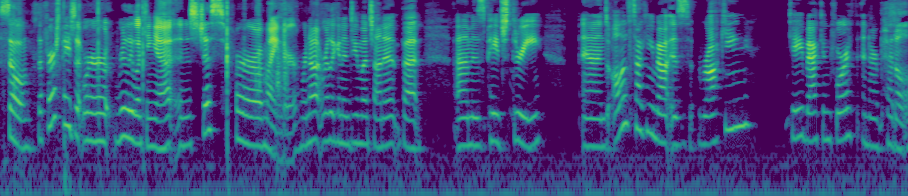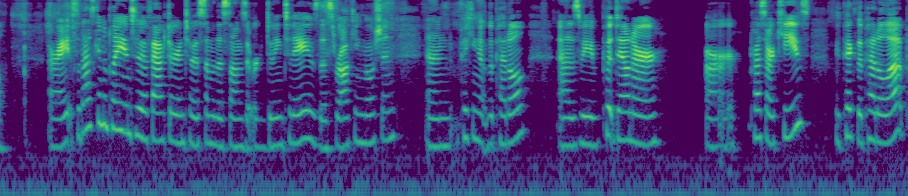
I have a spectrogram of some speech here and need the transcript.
So the first page that we're really looking at, and it's just for a reminder, we're not really going to do much on it, but um, is page three. And all it's talking about is rocking, okay, back and forth, and our pedal. All right, so that's going to play into a factor into some of the songs that we're doing today is this rocking motion and picking up the pedal as we put down our, our press our keys, we pick the pedal up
